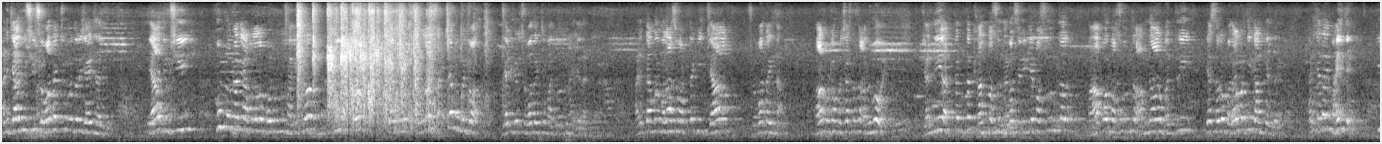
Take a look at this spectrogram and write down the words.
आणि ज्या दिवशी शोभातांची उमेदवारी जाहीर झाली त्या दिवशी खूप लोकांनी आपल्याला फोन करून सांगितलं की त्या चांगला सक्षम उमेदवार या ठिकाणी शोभाताईंच्या माध्यमातून दिलेला आहे. आणि त्यामुळे मला असं वाटतं की ज्या शोभाताईंना फार मोठा प्रशासनाचा अनुभव आहे. ज्यांनी अत्यंत खालपासून नगरसेविकेपासून तर महापौरपासून तर आमदार मंत्री या सर्व पदांवरती काम केलं आहे आणि ज्यांना हे माहीत आहे की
